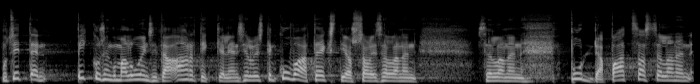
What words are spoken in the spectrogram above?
Mutta sitten pikkusen kun mä luin sitä artikkelia, niin siellä oli sitten kuvateksti, jossa oli sellainen, sellainen Buddha-patsas, sellainen,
